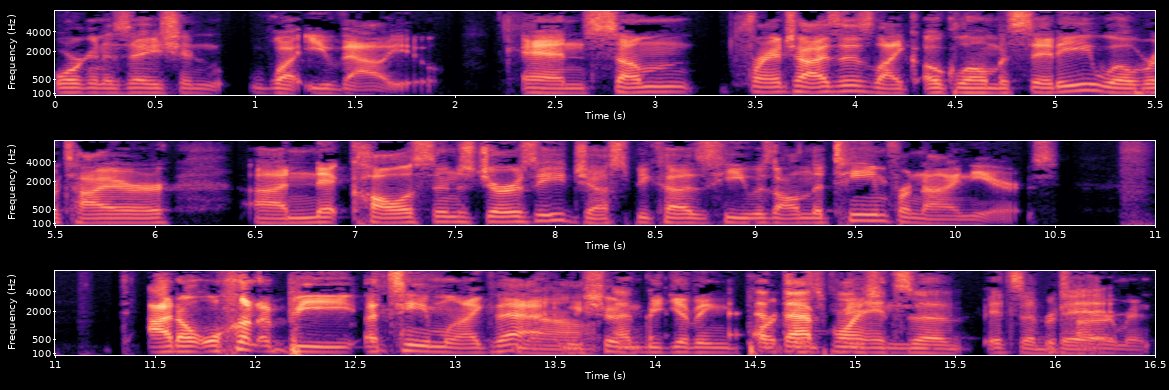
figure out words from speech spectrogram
organization, what you value. And some franchises like Oklahoma City will retire uh, Nick Collison's jersey just because he was on the team for nine years. I don't want to be a team like that. No, we shouldn't at- be giving At that point, it's a it's a retirement.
